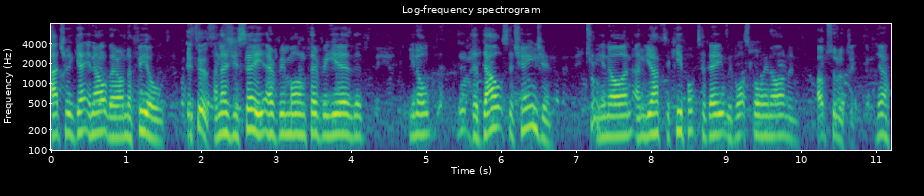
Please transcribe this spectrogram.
actually getting out there on the field. it is. And as you say, every month, every year, that you know, the, the doubts are changing. True. You know, and, and you have to keep up to date with what's going on. And Absolutely. yeah,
